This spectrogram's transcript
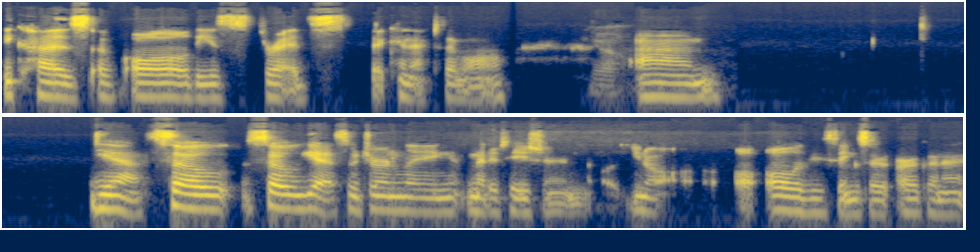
because of all these threads that connect them all. Yeah. Um, yeah. So, so yeah. So journaling, meditation, you know, all, all of these things are, are going to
